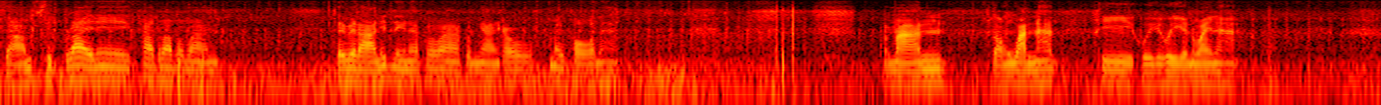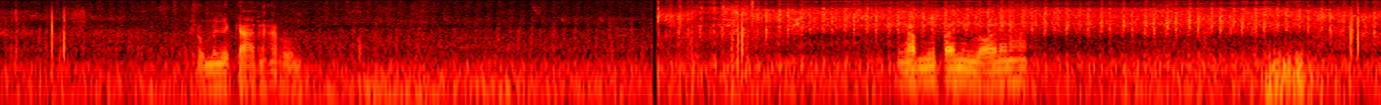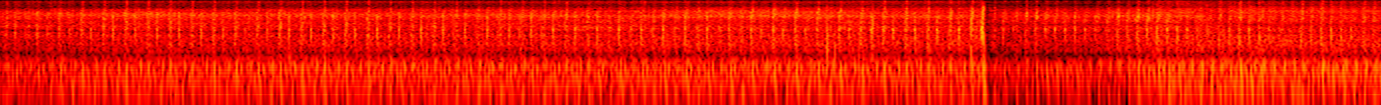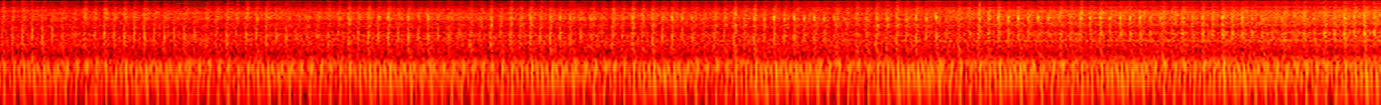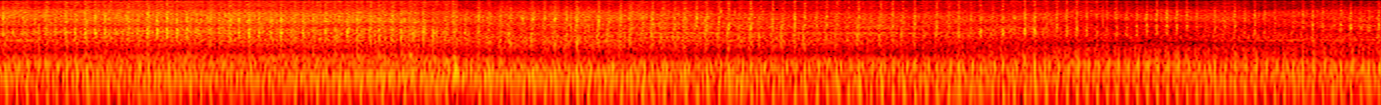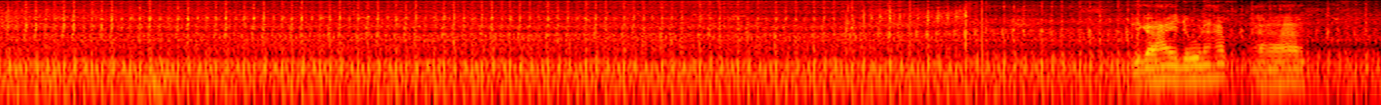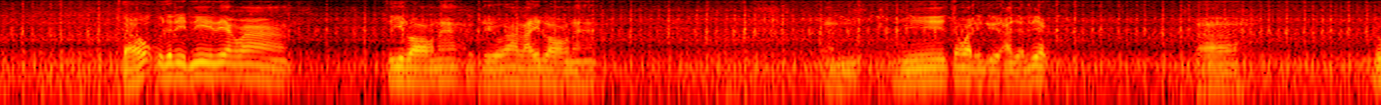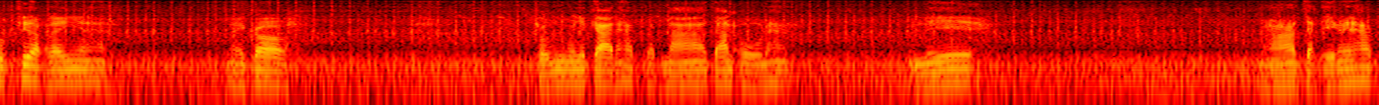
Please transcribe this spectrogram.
สามสิบไร่นี่คาดว่าประมาณ ใช้เวลานิดนึงนะ เพราะว่าคนงานเขาไม่พอนะฮะประมาณสองวันนะครับ ที่คุยกันคุยกันไว้นะฮะ ชมบรรยากาศนะครับผมนะครับนี่ไปหนึ่งร้อยแล้วนะฮะ นี่ก็ให้ดูนะครับแถวอุตรดิตถ์นี่เรียกว่า ตีรองนะฮะหรือว่าไล่รองนะฮะมีจังหวัดอื่นๆ อาจจะเรียกลูกเชือกอะไรอย่างเงี้ยนะฮะไหนก็ชมบรรยากาศนะครับ แบบนาจานโอนะฮะวันนี้ จัดเองเลยครับ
